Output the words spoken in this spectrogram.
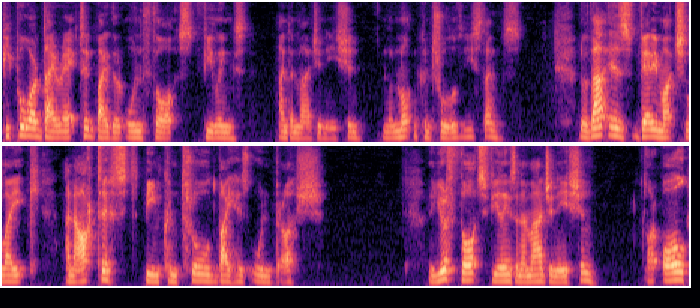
people are directed by their own thoughts, feelings and imagination and they're not in control of these things. Now that is very much like an artist being controlled by his own brush. Now, your thoughts, feelings and imagination are all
